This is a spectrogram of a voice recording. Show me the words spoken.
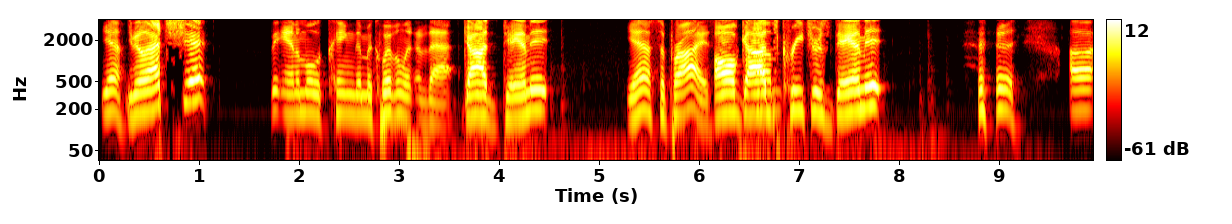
Yeah, You know that shit? the animal kingdom equivalent of that. God damn it. Yeah, surprise. All God's Um, creatures, damn it. Uh,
